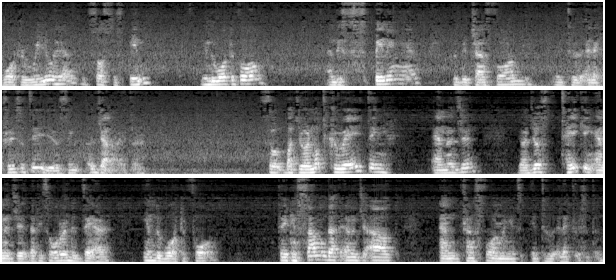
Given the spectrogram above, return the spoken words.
water wheel here. It starts to spin in the waterfall. And this spinning here could be transformed into electricity using a generator. So, but you are not creating energy, you are just taking energy that is already there in the waterfall, taking some of that energy out and transforming it into electricity.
